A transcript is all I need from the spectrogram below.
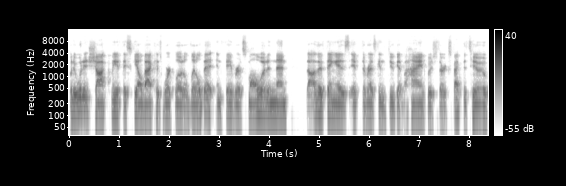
but it wouldn't shock me if they scale back his workload a little bit in favor of Smallwood. And then the other thing is, if the Redskins do get behind, which they're expected to,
